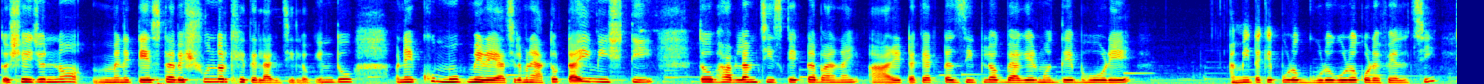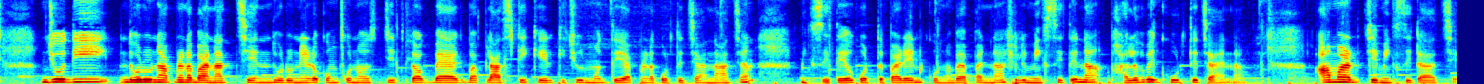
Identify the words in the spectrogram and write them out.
তো সেই জন্য মানে টেস্টটা বেশ সুন্দর খেতে লাগছিল, কিন্তু মানে খুব মুখ মেরে যাচ্ছিল মানে এতটাই মিষ্টি। তো ভাবলাম চিজ কেকটা বানাই, আর এটাকে একটা জিপলক ব্যাগের মধ্যে ভরে আমি এটাকে পুরো গুঁড়ো গুঁড়ো করে ফেলছি। যদি ধরুন আপনারা বানাচ্ছেন, ধরুন এরকম কোনো জিপলক ব্যাগ বা প্লাস্টিকের কিছুর মধ্যে আপনারা করতে চান, না চান, মিক্সিতেও করতে পারেন, কোনো ব্যাপার না। আসলে মিক্সিতে না, ভালোভাবে ঘুরতে চায় না। আমার যে মিক্সিটা আছে।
